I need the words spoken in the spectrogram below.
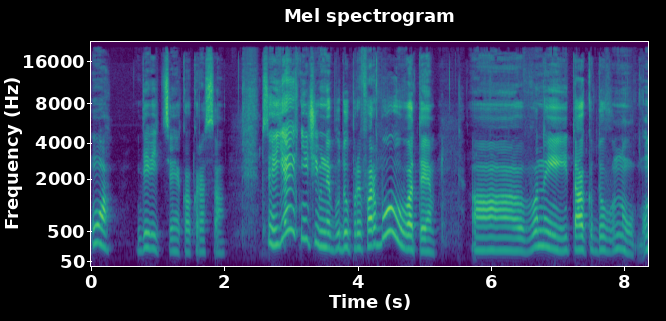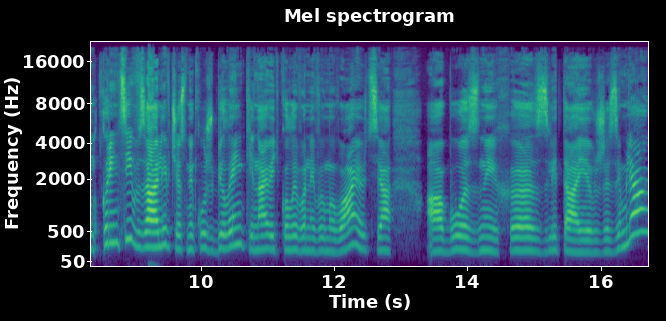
О, дивіться, яка краса. Все, я їх нічим не буду прифарбовувати. Вони і так ну, корінці взагалі в чеснику ж біленькі, навіть коли вони вимиваються, або з них е, злітає вже земля.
